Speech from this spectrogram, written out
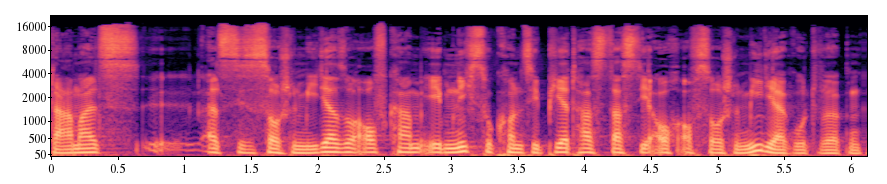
damals, äh, als dieses Social Media so aufkam, eben nicht so konzipiert hast, dass die auch auf Social Media gut wirken.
